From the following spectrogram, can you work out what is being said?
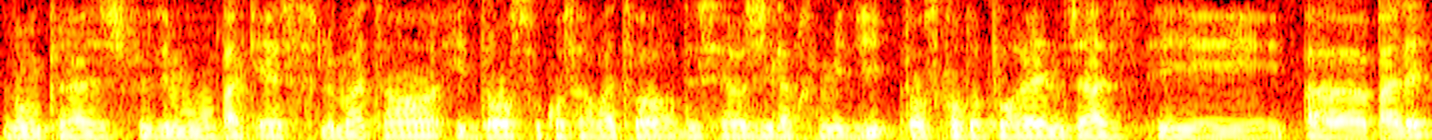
Donc je faisais mon bac S le matin et danse au conservatoire de Sergi l'après-midi, danse contemporaine, jazz et ballet.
